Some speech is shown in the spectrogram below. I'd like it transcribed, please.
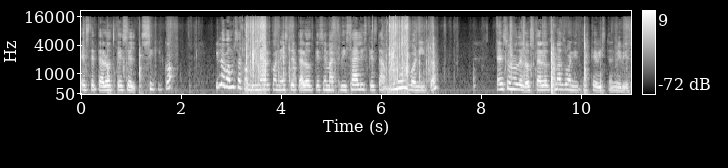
este tarot que es el psíquico. Y lo vamos a combinar con este tarot que se llama Crisalis, que está muy bonito. Es uno de los tarots más bonitos que he visto en mi vida.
